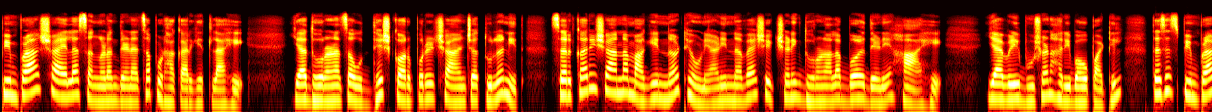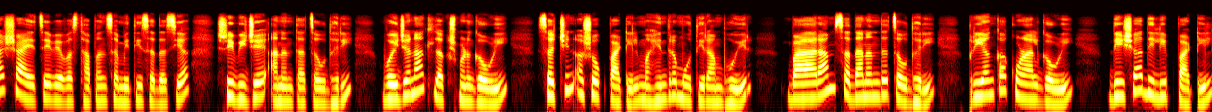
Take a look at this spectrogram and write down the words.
पिंपळा शाळेला संगणक देण्याचा पुढाकार घेतला आहे. या धोरणाचा उद्देश कॉर्पोरेट शाळांच्या तुलनेत सरकारी शाळांना मागे न ठेवणे आणि नव्या शैक्षणिक धोरणाला बळ देणे हा आहे. यावेळी भूषण हरिभाऊ पाटील तसेच पिंपळा शाळेचे व्यवस्थापन समिती सदस्य श्री विजय अनंता चौधरी वैजनाथ लक्ष्मण गवळी सचिन अशोक पाटील महेंद्र मोतीराम भोईर बाळाराम सदानंद चौधरी प्रियंका कुणाल गवळी दिशा दिलीप पाटील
